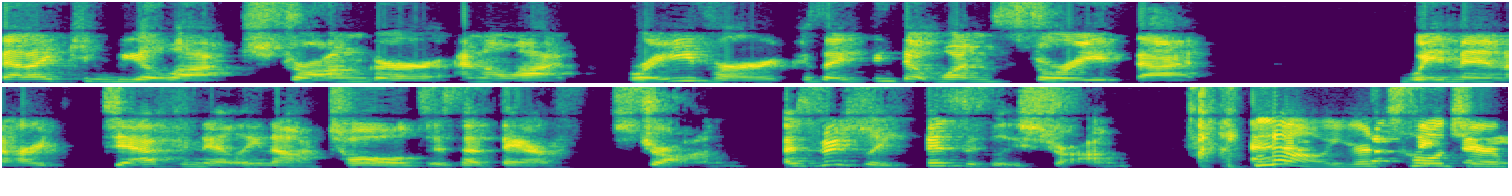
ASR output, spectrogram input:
that I can be a lot stronger and a lot braver because I think that one story that women are definitely not told is that they are strong, especially physically strong. And no, you're told you're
